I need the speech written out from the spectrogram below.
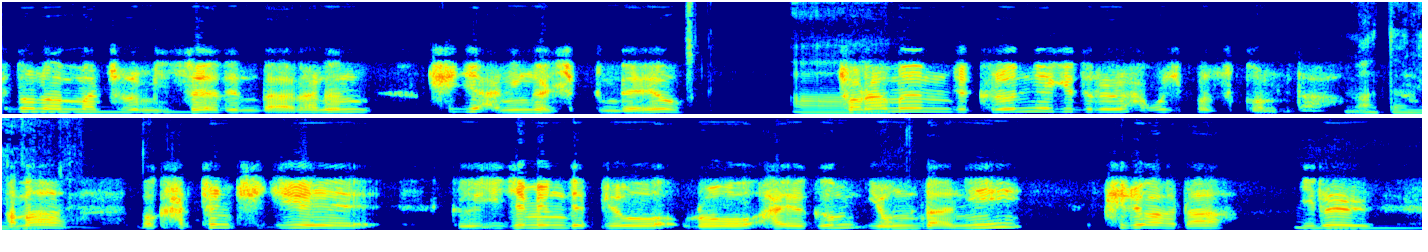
쾌도난마처럼 음. 있어야 된다라는 취지 아닌가 싶은데요. 아. 저라면 이제 그런 얘기들을 하고 싶었을 겁니다. 아마 뭐 같은 취지의 그 이재명 대표로 하여금 용단이 필요하다. 이를 음.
